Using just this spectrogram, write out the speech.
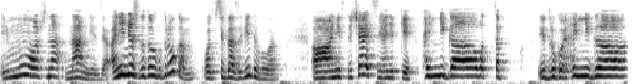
и можно, нам нельзя. Они между друг другом, вот всегда завидовала, а, они встречаются, и они такие, nigga, what's up? И другой, nigga,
